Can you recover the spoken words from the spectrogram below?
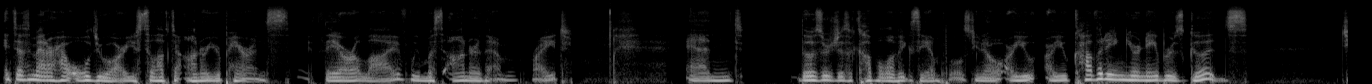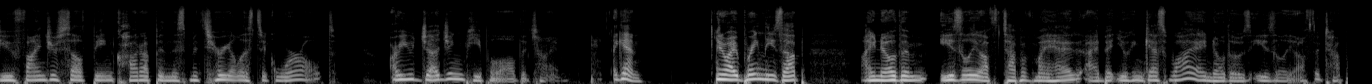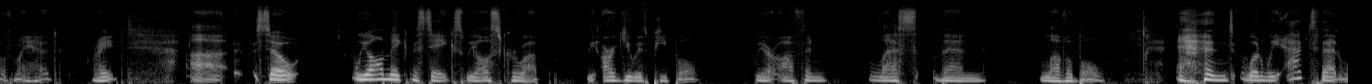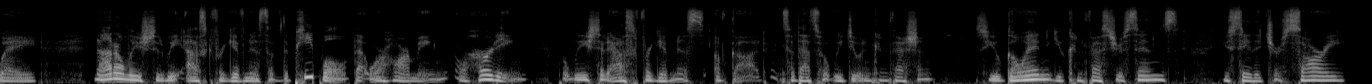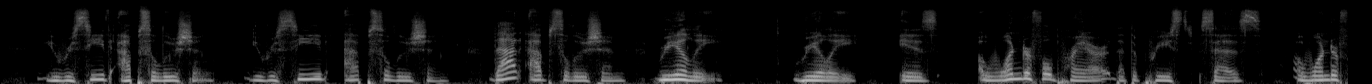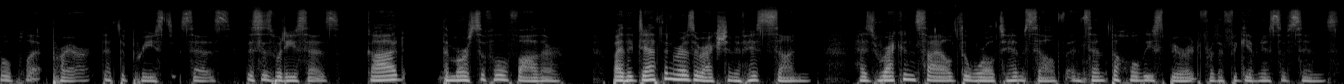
It doesn't matter how old you are, you still have to honor your parents. If they are alive, we must honor them, right? And those are just a couple of examples. You know, are you are you coveting your neighbor's goods? Do you find yourself being caught up in this materialistic world? Are you judging people all the time? Again, you know, I bring these up. I know them easily off the top of my head. I bet you can guess why I know those easily off the top of my head, right? Uh, so we all make mistakes. We all screw up. We argue with people. We are often less than lovable. And when we act that way, not only should we ask forgiveness of the people that we're harming or hurting, but we should ask forgiveness of God. And so that's what we do in confession. So you go in, you confess your sins, you say that you're sorry, you receive absolution. You receive absolution. That absolution really, really is a wonderful prayer that the priest says. A wonderful pl- prayer that the priest says. This is what he says God, the merciful Father, by the death and resurrection of his Son, has reconciled the world to himself and sent the Holy Spirit for the forgiveness of sins.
